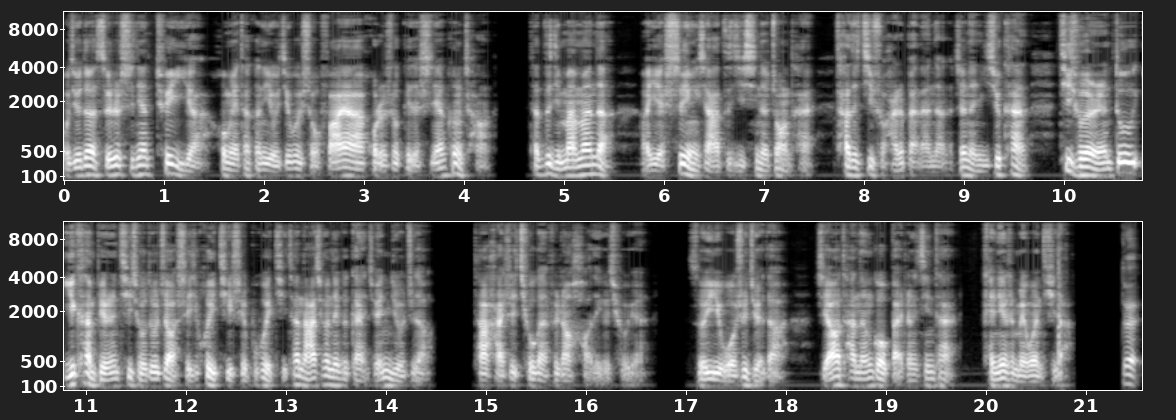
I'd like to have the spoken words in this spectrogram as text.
我觉得随着时间推移啊，后面他可能有机会首发呀，或者说给的时间更长，他自己慢慢的啊也适应一下自己新的状态。他的技术还是摆在那的，真的，你去看踢球的人都一看别人踢球都知道谁会踢谁不会踢，他拿球那个感觉你就知道他还是球感非常好的一个球员。所以我是觉得，只要他能够摆正心态，肯定是没问题的。对，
